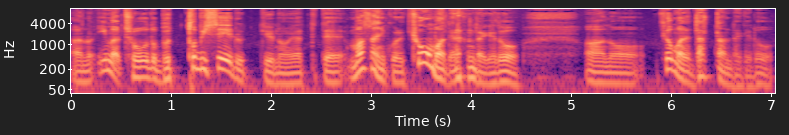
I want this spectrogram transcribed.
あの、今ちょうどぶっ飛びセールっていうのをやってて、まさにこれ今日までなんだけど、あの、今日までだったんだけど、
